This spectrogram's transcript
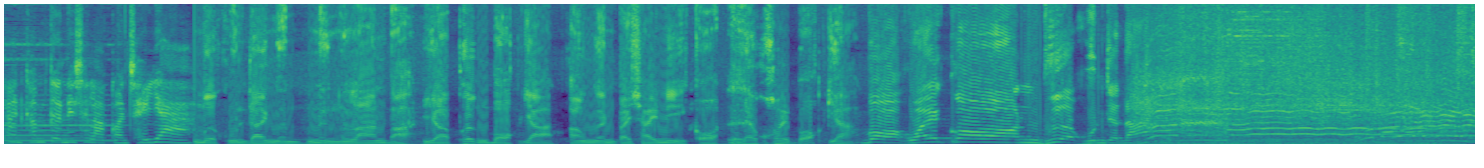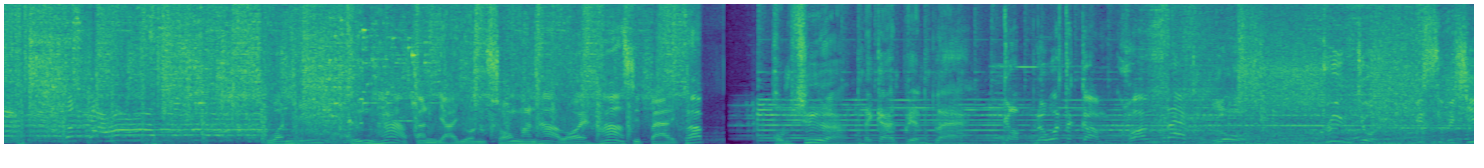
อ่านคำเตือนในฉลากก่อนใช้ยา เมื่อคุณได้เงินหนึ่งล้านบาท อย่าเพิ่งบอกญาติเอาเงินไปใช้หนี้ก่อน แล้วค่อยบอกญาติบอกไว้ก่อนเพื่อคุณจะได้วันนี้ถึง 5 กันยายน 2558 ครับ ผมเชื่อในการเปลี่ยนแปลง กับนวัตกรรมครั้งแรกของโลกเครื่องยนต์ Mitsubishi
